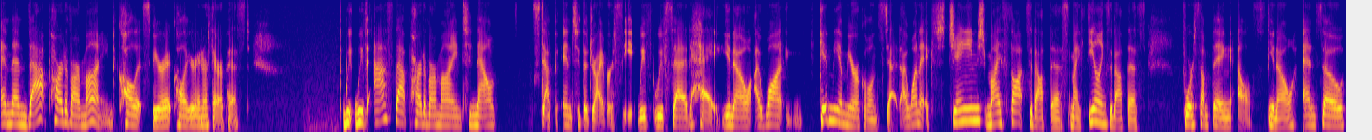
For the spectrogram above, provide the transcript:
And then that part of our mind, call it spirit, call it your inner therapist, we, we've asked that part of our mind to now step into the driver's seat. We've we've said, hey, you know, I want give me a miracle instead. I want to exchange my thoughts about this, my feelings about this for something else, you know? And so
